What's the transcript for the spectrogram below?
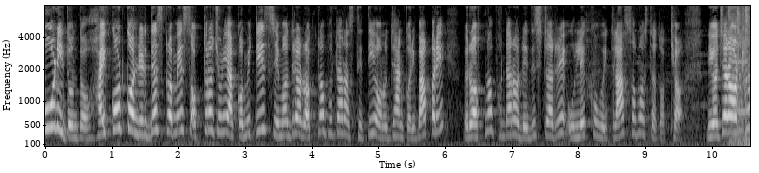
ପୁଣି ଦ୍ୱନ୍ଦ୍ୱ ହାଇକୋର୍ଟଙ୍କ ନିର୍ଦ୍ଦେଶ କ୍ରମେ ସତର ଜଣିଆ କମିଟି ଶ୍ରୀମନ୍ଦିର ରତ୍ନଭଣ୍ଡାର ସ୍ଥିତି ଅନୁଧ୍ୟାନ କରିବା ପରେ ରତ୍ନଭଣ୍ଡାର ରେଜିଷ୍ଟରରେ ଉଲ୍ଲେଖ ହୋଇଥିଲା ସମସ୍ତ ତଥ୍ୟ ଦୁଇ ହଜାର ଅଠର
